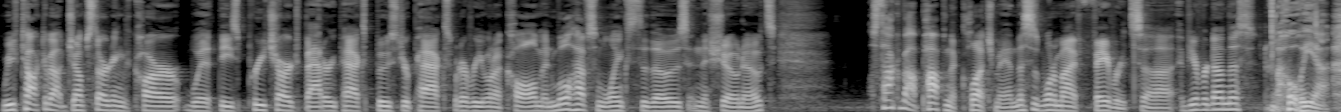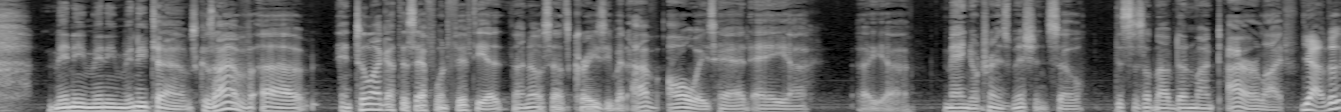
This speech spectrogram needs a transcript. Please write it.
We've talked about jump starting the car with these pre-charged battery packs, booster packs, whatever you want to call them, and we'll have some links to those in the show notes. Let's talk about popping the clutch, man. This is one of my favorites. Uh, have you ever done this? Oh yeah, many, many, many times. Because I've uh, until I got this F one fifty. I know it sounds crazy, but I've always had a uh, a uh, manual transmission. So this is something I've done my entire life. Yeah.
